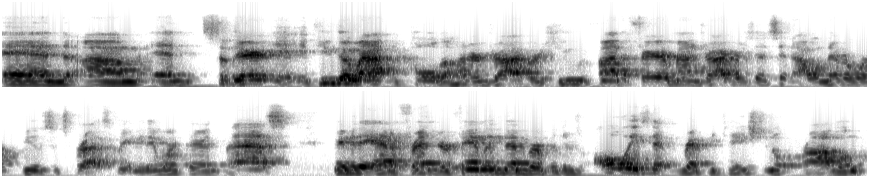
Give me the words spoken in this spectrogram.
and um, and so there if you go out and polled 100 drivers you would find a fair amount of drivers that said i will never work for US Xpress maybe they worked there in the past maybe they had a friend or family member, but there's always that reputational problem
